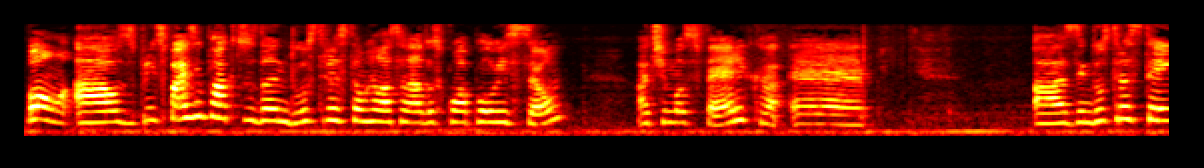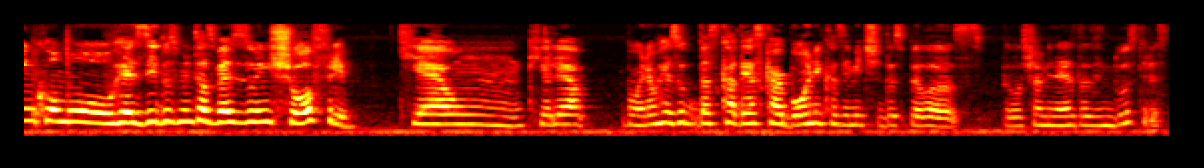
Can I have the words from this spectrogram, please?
Bom, ah, os principais impactos da indústria estão relacionados com a poluição atmosférica. É, as indústrias têm como resíduos muitas vezes o enxofre, que é um. que ele é. Bom, ele é um resíduo das cadeias carbônicas emitidas pelas, pelas chaminés das indústrias.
